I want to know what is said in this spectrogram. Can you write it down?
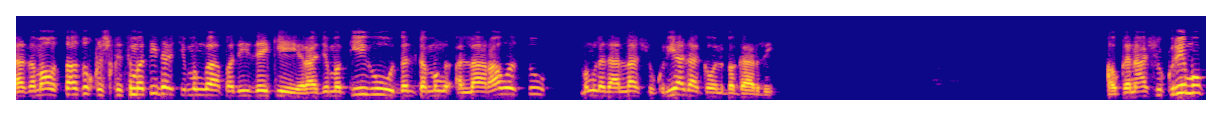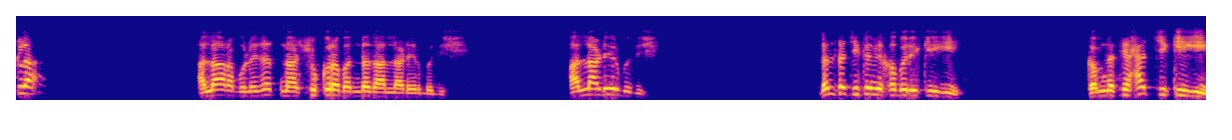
دا زما او تاسو خوش قسمتي ده چې مونږ په دې ځای کې راجم کیږو دلته مونږ الله راوستو مونږ له الله شکریا ادا کول پکار دي او که ناشکری موکلا الله رب العزت ناشکر بنده د الله ډیر بدی شي الله ډیر بدی شي دلته چې کومې خبرې کیږي کم نصیحت چې کیږي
